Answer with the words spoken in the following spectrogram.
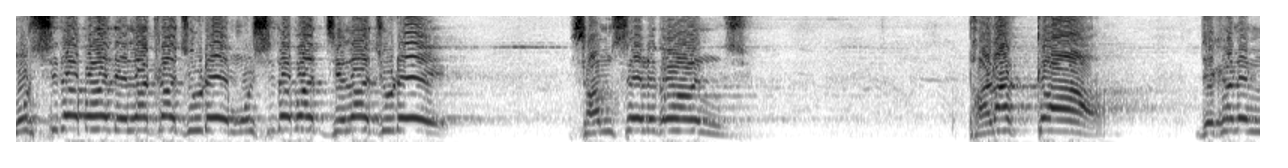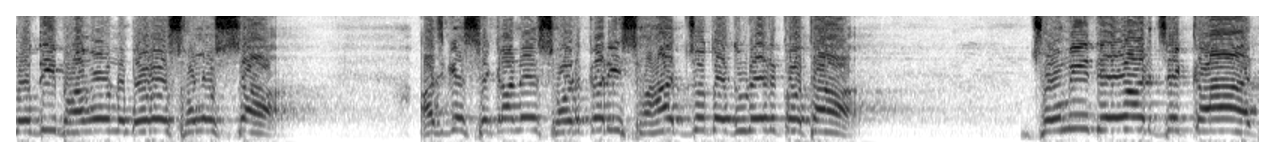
মুর্শিদাবাদ এলাকা জুড়ে, মুর্শিদাবাদ জেলা জুড়ে, শামশেরগঞ্জ, ফারাক্কা, যেখানে নদী ভাঙন বড় সমস্যা, আজকে সেখানে সরকারি সাহায্য তো দূরের কথা। জমি দেওয়ার যে কাজ,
